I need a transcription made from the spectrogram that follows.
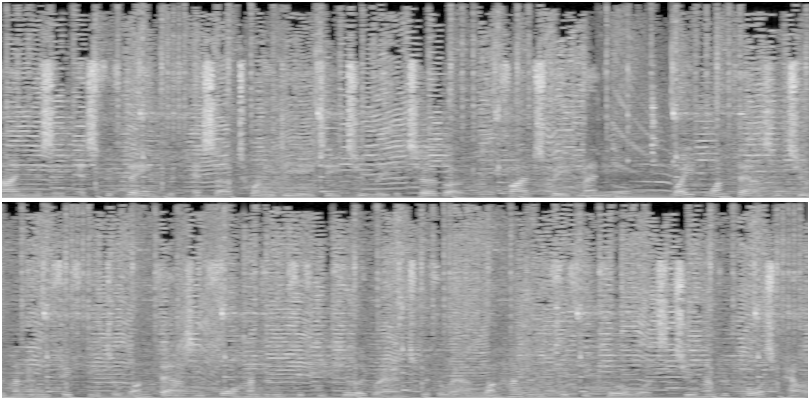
Number 9 Nissan S15 with SR20 DET 2-litre turbo, 5-speed manual, weight 1,250 to 1,450 kilograms with around 150 kilowatts 200 horsepower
